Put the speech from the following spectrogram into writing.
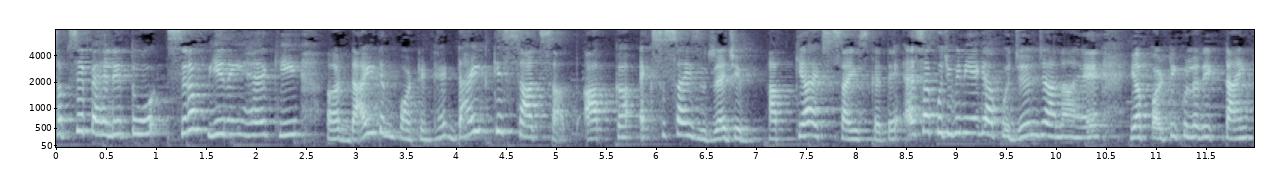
सबसे पहले तो सिर्फ़ ये नहीं है कि डाइट इंपॉर्टेंट है। डाइट के साथ साथ आपका एक्सरसाइज रेजिम आप क्या एक्सरसाइज करते हैं, ऐसा कुछ भी नहीं है कि आपको जिम जाना है या पर्टिकुलर एक टाइम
